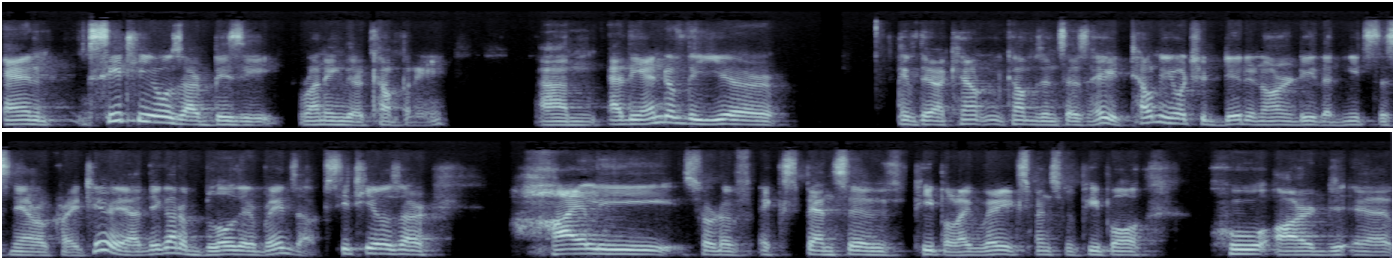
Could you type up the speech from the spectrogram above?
And CTOs are busy running their company. Um, at the end of the year, if their accountant comes and says, "Hey, tell me what you did in R&D that meets this narrow criteria," they got to blow their brains out. CTOs are highly sort of expensive people, like very expensive people who are uh,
